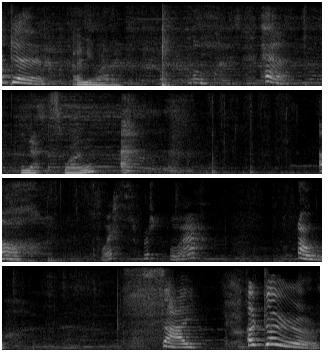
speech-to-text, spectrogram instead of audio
Where's the? Anyway. Here. Next one. Oh. Where's, where's, where? Oh. Side. I do.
